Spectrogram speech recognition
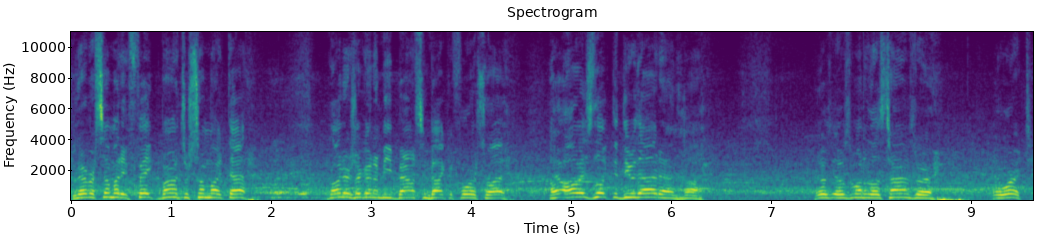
Whenever somebody fake bunts or something like that, runners are going to be bouncing back and forth. So I, I always look to do that, and uh, it, was, it was one of those times where it worked.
